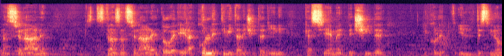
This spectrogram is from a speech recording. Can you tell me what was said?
nazionale, transnazionale, dove è la collettività di cittadini che assieme decide il, il destino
